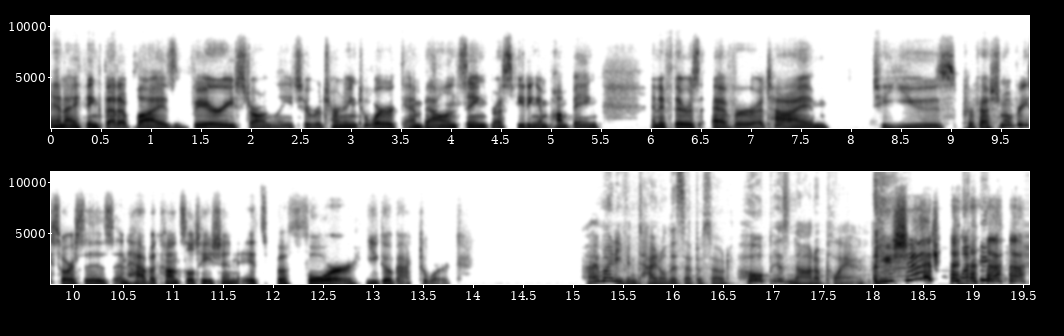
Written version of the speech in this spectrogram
And I think that applies very strongly to returning to work and balancing breastfeeding and pumping. And if there's ever a time to use professional resources and have a consultation, it's before you go back to work. I might even title this episode Hope is not a plan. You should. Like,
